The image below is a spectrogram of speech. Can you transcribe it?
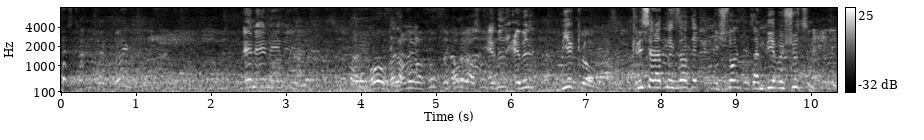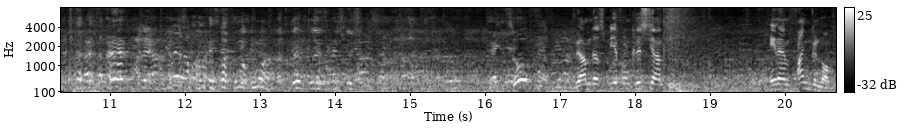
Das kann nicht sein. Nee, nee, nee, nee. Tommy, was suchst du? Tommy, was suchst Er will, er will Bier klauen. Christian hat mir gesagt, ich soll sein Bier beschützen. So, wir haben das Bier von Christian in Empfang genommen.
